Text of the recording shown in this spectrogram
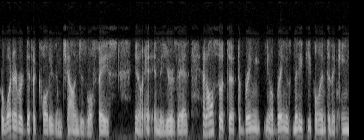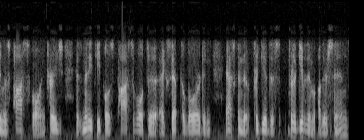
for whatever difficulties and challenges we'll face, you know, in, in the years ahead, and also to, to bring, you know, bring as many people into the kingdom as possible. Encourage as many people as possible to accept the Lord and ask Him to forgive this, forgive them of their sins.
